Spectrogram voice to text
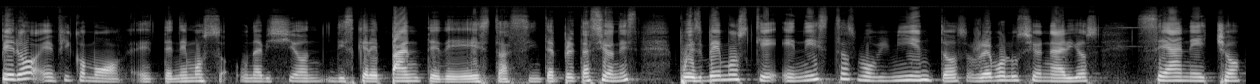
Pero, en fin, como eh, tenemos una visión discrepante de estas interpretaciones, pues vemos que en estos movimientos revolucionarios se han hecho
